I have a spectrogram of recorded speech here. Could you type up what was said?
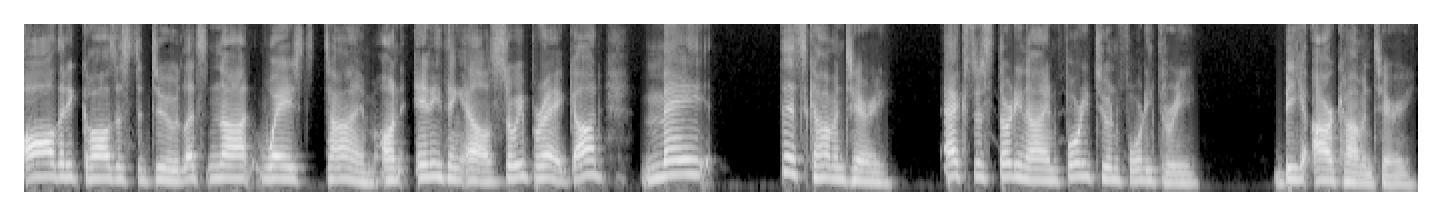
all that He calls us to do. Let's not waste time on anything else. So we pray, God, may this commentary Exodus 39, 42, and 43 be our commentary.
